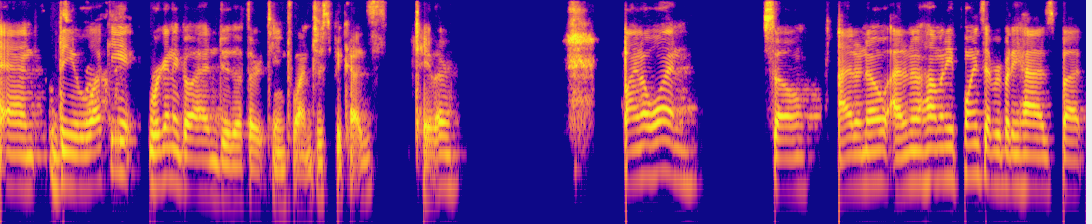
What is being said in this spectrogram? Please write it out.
And the lucky, we're going to go ahead and do the 13th one just because Taylor. Final one. So I don't know. I don't know how many points everybody has, but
